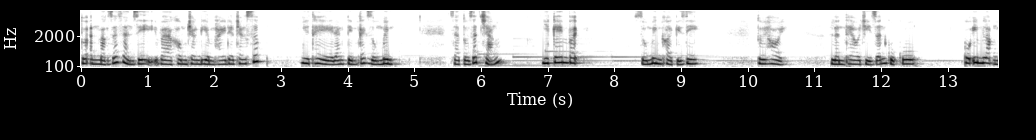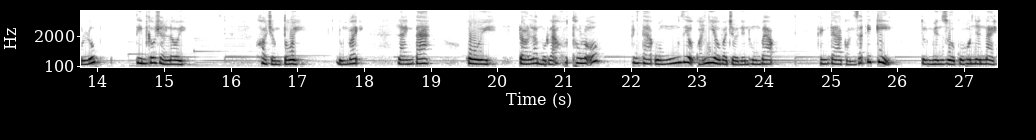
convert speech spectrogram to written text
Tôi ăn mặc rất giản dị và không trang điểm hay đeo trang sức, như thể đang tìm cách giống mình. Da tôi rất trắng, như kem vậy. giống mình khỏi cái gì? Tôi hỏi, lần theo chỉ dẫn của cô. Cô im lặng một lúc, tìm câu trả lời. Khỏi chồng tôi. Đúng vậy, là anh ta. Ôi, đó là một gã thô lỗ. Anh ta uống rượu quá nhiều và trở nên hung bạo. Anh ta còn rất ích kỷ. Tôi nguyên rùa của hôn nhân này.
